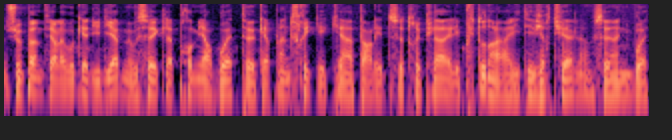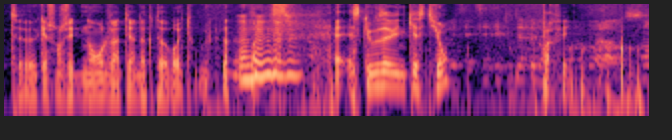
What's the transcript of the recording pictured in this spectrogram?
je ne veux pas me faire l'avocat du diable, mais vous savez que la première boîte euh, qui a plein de fric et qui a parlé de ce truc-là, elle est plutôt dans la réalité virtuelle. Vous savez, une boîte euh, qui a changé de nom le 21 octobre et tout. Est-ce que vous avez une question C'était tout à fait dans Parfait. le. Alors, sans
